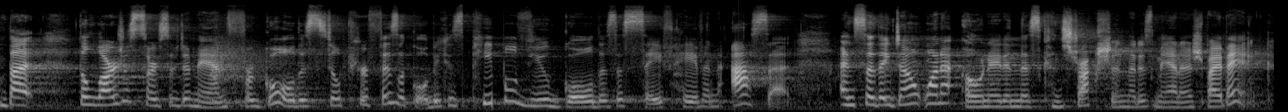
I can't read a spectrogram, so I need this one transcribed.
But the largest source of demand for gold is still pure physical because people view gold as a safe haven asset. And so they don't want to own it in this construction that is managed by a bank.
